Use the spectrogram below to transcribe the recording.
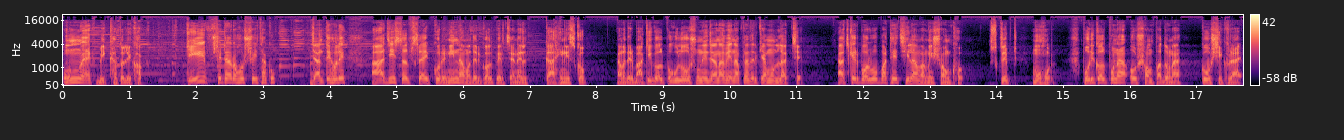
অন্য এক বিখ্যাত লেখক। কে সেটা রহস্যই থাকুক। জানতে হলে আজই সাবস্ক্রাইব করে নিন আমাদের গল্পের চ্যানেল কাহিনীস্কোপ। আমাদের বাকি গল্পগুলোও শুনে জানাবেন আপনাদের কেমন লাগছে। আজকের পর্ব পাঠে ছিলাম আমি শঙ্খ, স্ক্রিপ্ট মোহর, পরিকল্পনা ও সম্পাদনা কৌশিক রায়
